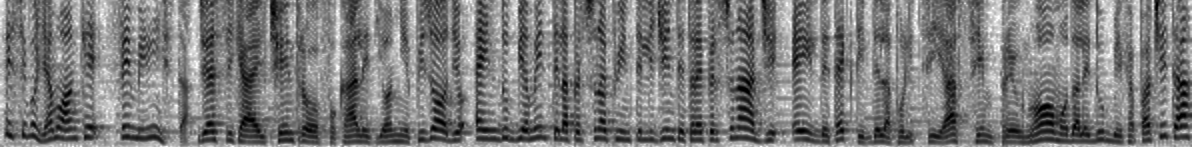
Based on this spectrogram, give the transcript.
e se vogliamo anche femminista. Jessica è il centro focale di ogni episodio, è indubbiamente la persona più intelligente tra i personaggi e il detective della polizia, sempre un uomo dalle dubbie capacità,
